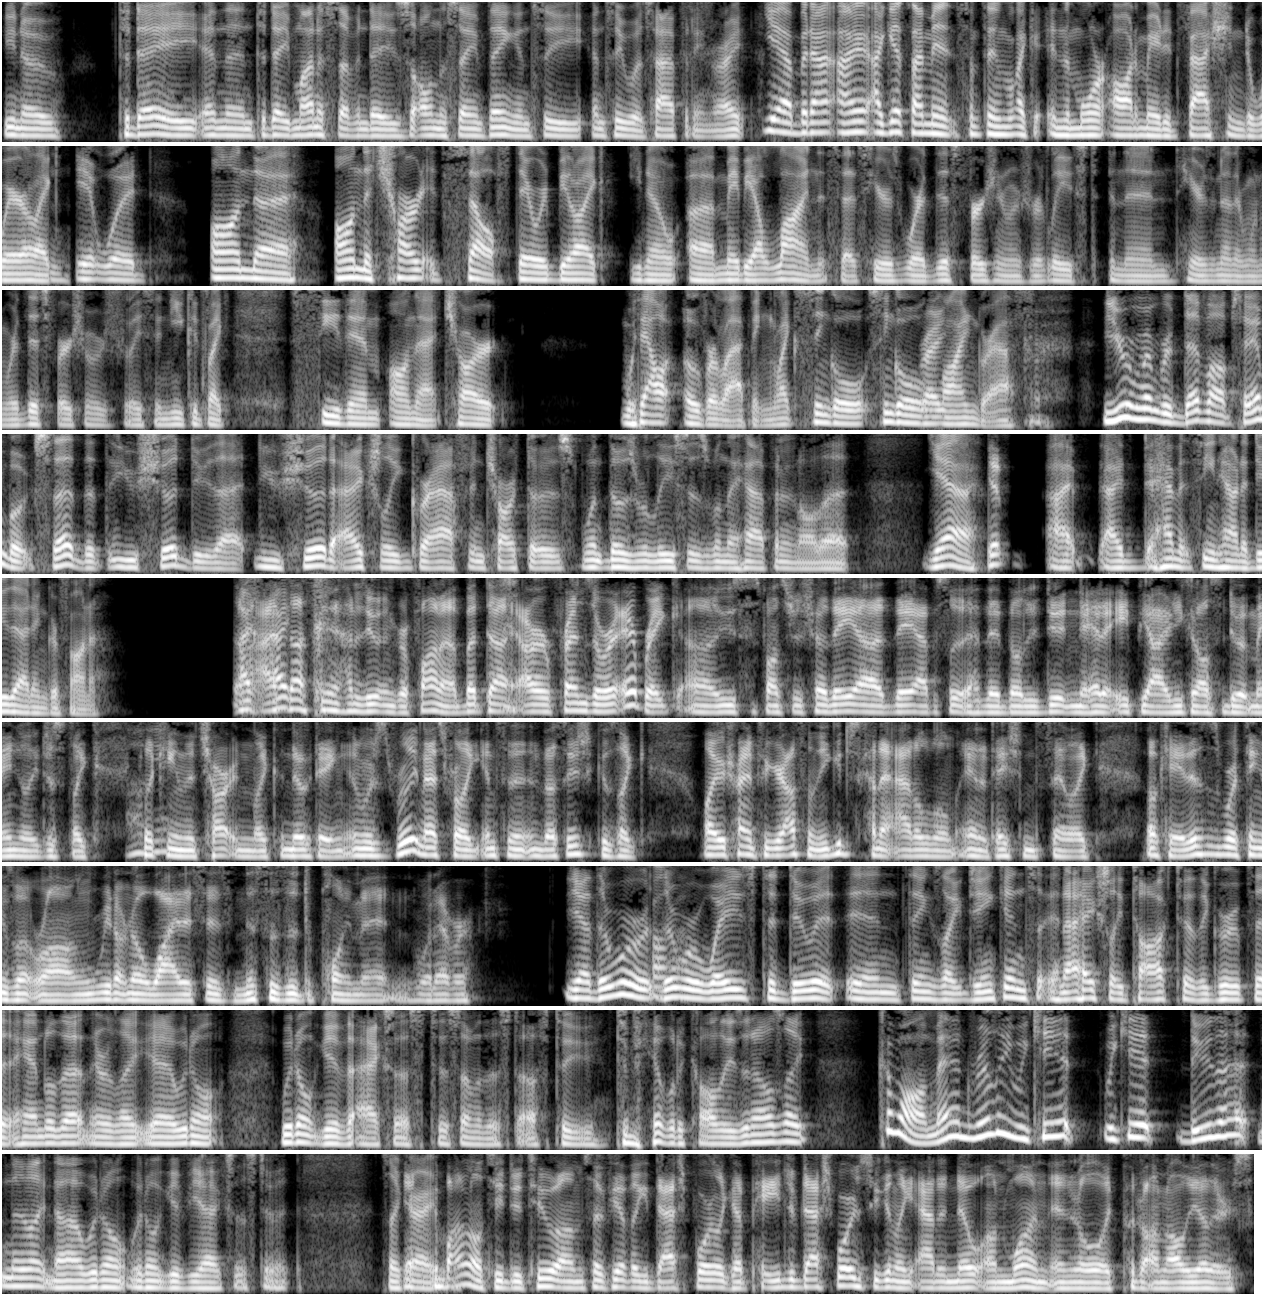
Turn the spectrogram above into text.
you know, today and then today minus seven days on the same thing and see and see what's happening, right? Yeah, but I, I, I guess I meant something like in the more automated fashion to where like it would on the on the chart itself there would be like you know uh, maybe a line that says here's where this version was released and then here's another one where this version was released and you could like see them on that chart without overlapping like single single Right. line graph. You remember DevOps handbook said that you should do that. You should actually graph and chart those when those releases when they happen and all that. Yeah. Yep. I I haven't seen how to do that in Grafana. I- I, have not seen how to do it in Grafana, but uh, our friends over at Airbrake uh, used to sponsor the show. They uh, they absolutely had the ability to do it, and they had an API, and you could also do it manually, just like clicking the chart and like notating. And it was really nice for like incident investigation because like while you're trying to figure out something, you could just kind of add a little annotation to say like, okay, this is where things went wrong. We don't know why this is, and this is the deployment and whatever. Yeah, there were Oh. there were ways to do it in things like Jenkins, and I actually talked to the group that handled that, and they were like, "Yeah, we don't we don't give access to some of this stuff to to be able to call these." And I was like, "Come on, man, really? We can't we can't do that?" And they're like, "No, we don't we don't give you access to it." It's like, Yeah, all right, Kibana lets you do too. Um, so if you have like a dashboard, like a page of dashboards, you can like add a note on one, and it'll like put it on all the others,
